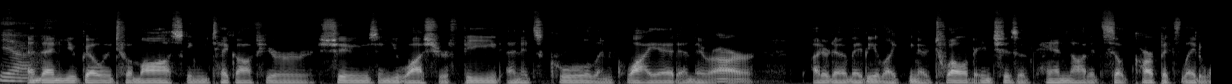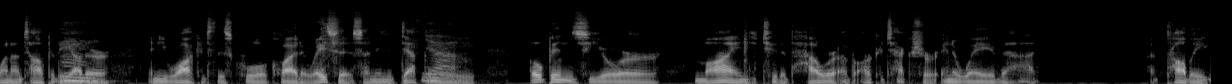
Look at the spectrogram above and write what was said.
Yeah. and then you go into a mosque and you take off your shoes and you wash your feet, and it's cool and quiet, and there are I don't know maybe like you know 12 inches of hand knotted silk carpets laid one on top of the Mm. other, and you walk into this cool quiet oasis. I mean, it definitely opens your mind to the power of architecture in a way that I probably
